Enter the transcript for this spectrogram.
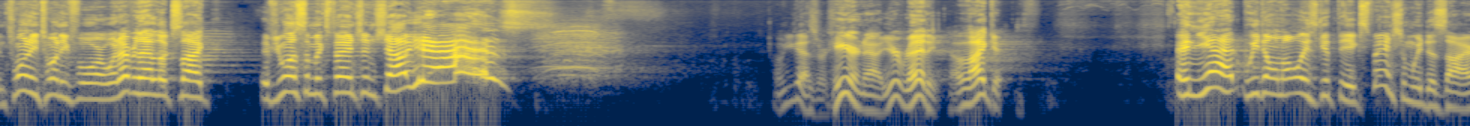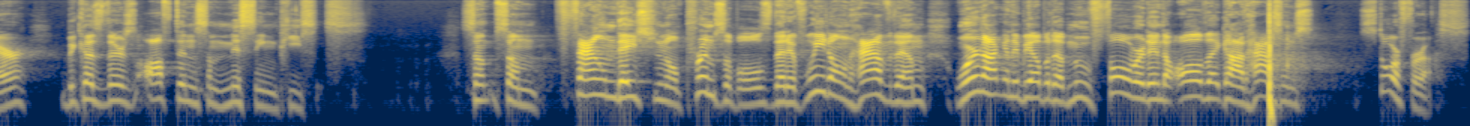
in 2024, whatever that looks like? If you want some expansion, shout yes. Well, you guys are here now. You're ready. I like it. And yet, we don't always get the expansion we desire because there's often some missing pieces some, some foundational principles that if we don't have them, we're not going to be able to move forward into all that God has in store for us.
